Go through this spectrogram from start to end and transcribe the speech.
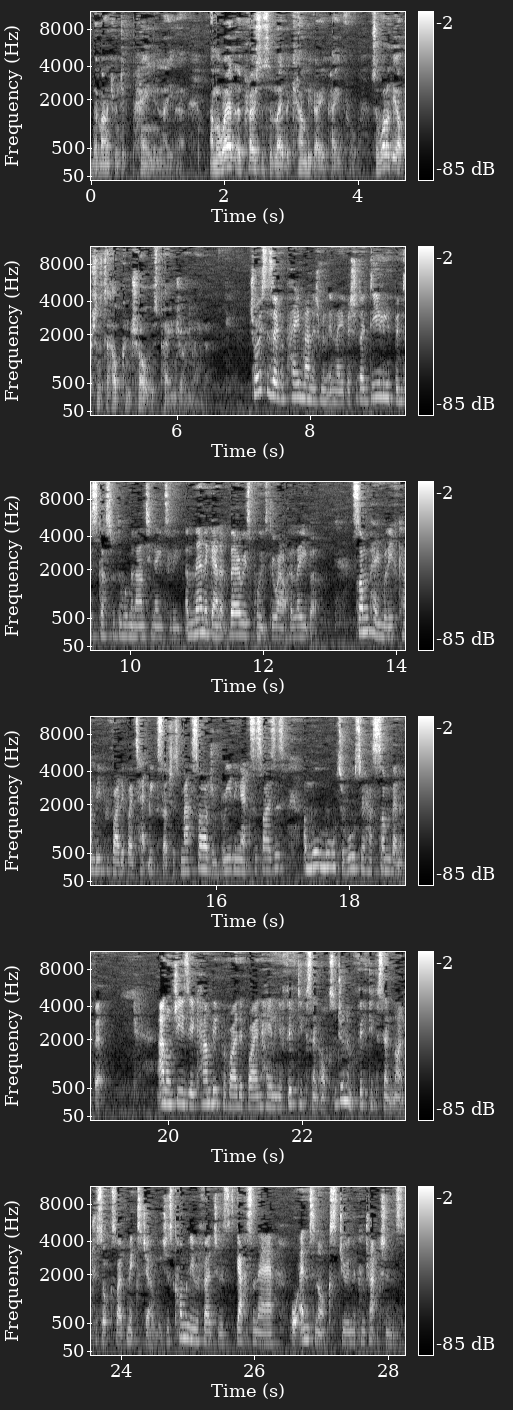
the management of pain in labour. I'm aware that the process of labour can be very painful. So what are the options to help control this pain during labour? Choices over pain management in labour should ideally have been discussed with the woman antenatally and then again at various points throughout her labour. Some pain relief can be provided by techniques such as massage and breathing exercises, and warm water also has some benefit. Analgesia can be provided by inhaling a 50% oxygen and 50% nitrous oxide mixture, which is commonly referred to as gas and air or Entonox during the contractions.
